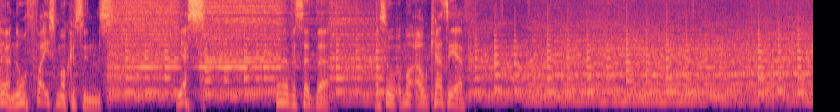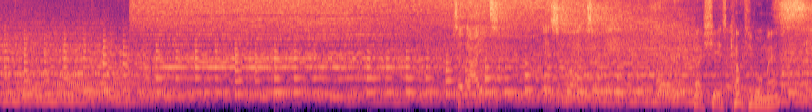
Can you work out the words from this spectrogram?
They are North Face moccasins. Yes. Whoever said that? That's all. Oh, Kaziev. Shit is comfortable, man.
